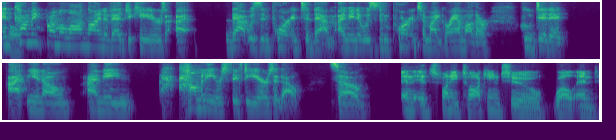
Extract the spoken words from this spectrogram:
and so, coming from a long line of educators, I, that was important to them. I mean, it was important to my grandmother who did it. I, you know, I mean, how many years? 50 years ago. So, and it's funny talking to, well, and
